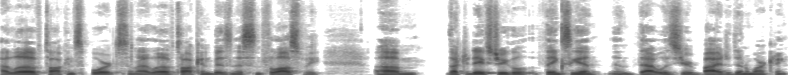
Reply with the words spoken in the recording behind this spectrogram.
I love talking sports and I love talking business and philosophy. Um, Dr. Dave Striegel, thanks again. And that was your bite of dental marketing.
